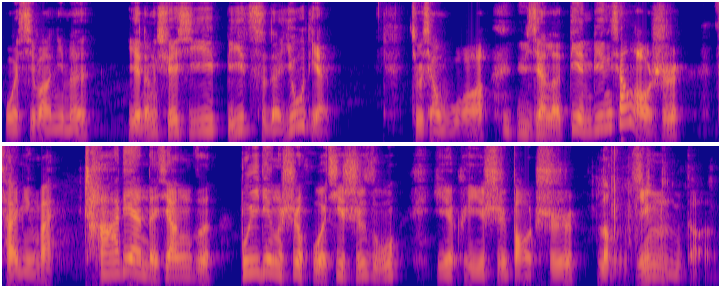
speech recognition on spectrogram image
我希望你们也能学习彼此的优点。就像我遇见了电冰箱老师，才明白插电的箱子不一定是火气十足，也可以是保持冷静的。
